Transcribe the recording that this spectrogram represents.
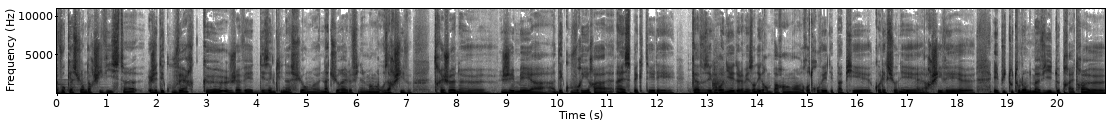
vocation d'archiviste, j'ai découvert que j'avais des inclinations euh, naturelles finalement aux archives. Très jeune, euh, j'aimais à, découvrir, à inspecter les, caves et greniers de la maison des grands-parents, retrouver des papiers collectionnés, archivés. Euh, et puis tout au long de ma vie de prêtre, euh,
